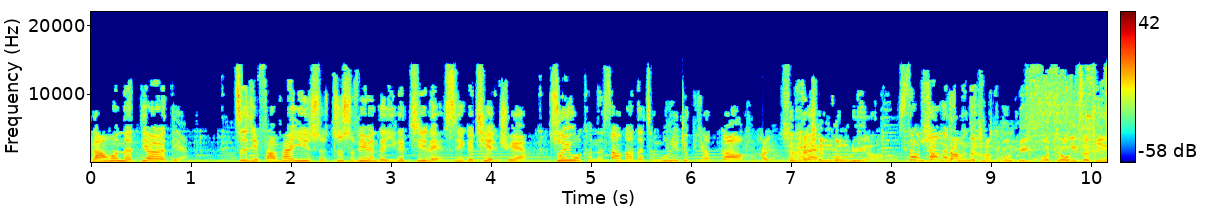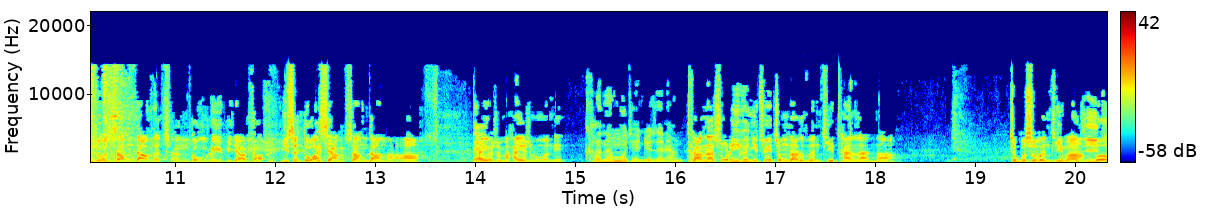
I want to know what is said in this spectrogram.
然后呢，第二点，自己防范意识、知识面面的一个积累是一个欠缺，所以我可能上当的成功率就比较高，还对？还成功率啊？上当的当的成功成功率，我头一次听说上当的成功率比较高。你是多想上当啊啊？还有什么？还有什么问题？可能目前就这两个。刚才说了一个你最重大的问题，贪婪呐，这不是问题吗？不，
